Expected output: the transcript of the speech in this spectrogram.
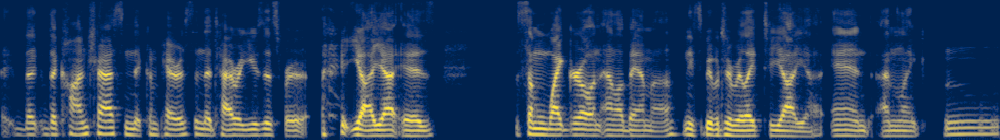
the the contrast and the comparison that Tyra uses for Yaya is some white girl in Alabama needs to be able to relate to Yaya, and I'm like, mm,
